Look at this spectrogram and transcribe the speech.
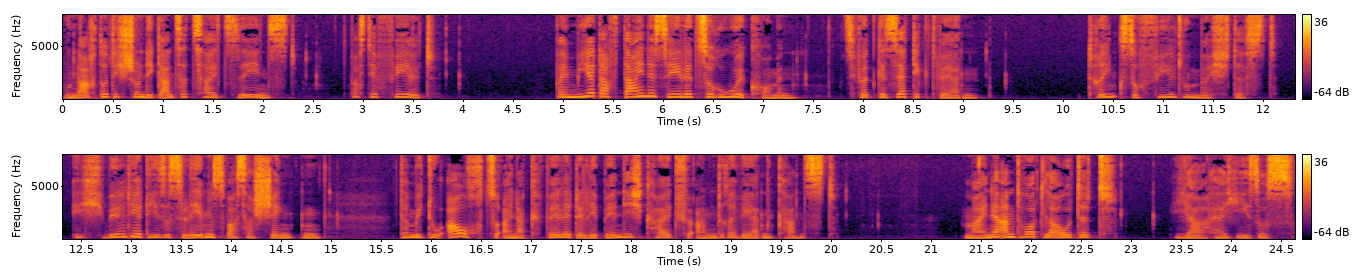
wonach du dich schon die ganze Zeit sehnst, was dir fehlt. Bei mir darf deine Seele zur Ruhe kommen, sie wird gesättigt werden. Trink so viel du möchtest, ich will dir dieses Lebenswasser schenken, damit du auch zu einer Quelle der Lebendigkeit für andere werden kannst. Meine Antwort lautet Ja, Herr Jesus,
